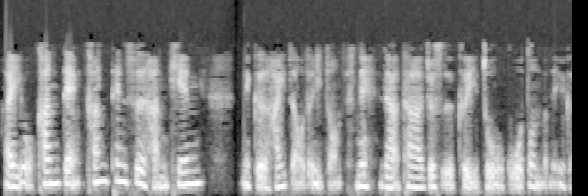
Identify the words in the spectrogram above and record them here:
还有 canten canten 是寒天那个海藻的一种的呢，然后它就是可以做果冻的那个，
